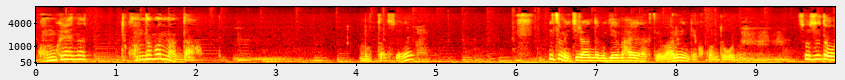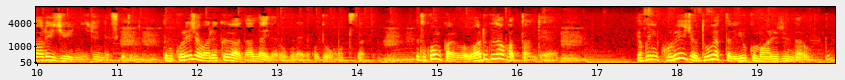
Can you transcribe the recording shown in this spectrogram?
こんくらいのこんなもんなんだ。うん思ったんですよね。いつも1ラウンドもゲーム入らなくて悪いんでここのところ。そうすると悪い順位にいるんですけどでもこれ以上悪くはなんないだろうぐらいのことを思ってたんで。うんだって今回は悪くなかったんでうん逆にこれ以上どうやったらよく回れるんだろうって。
